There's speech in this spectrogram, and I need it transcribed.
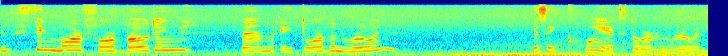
Anything more foreboding than a Dwarven ruin is a quiet Dwarven ruin.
